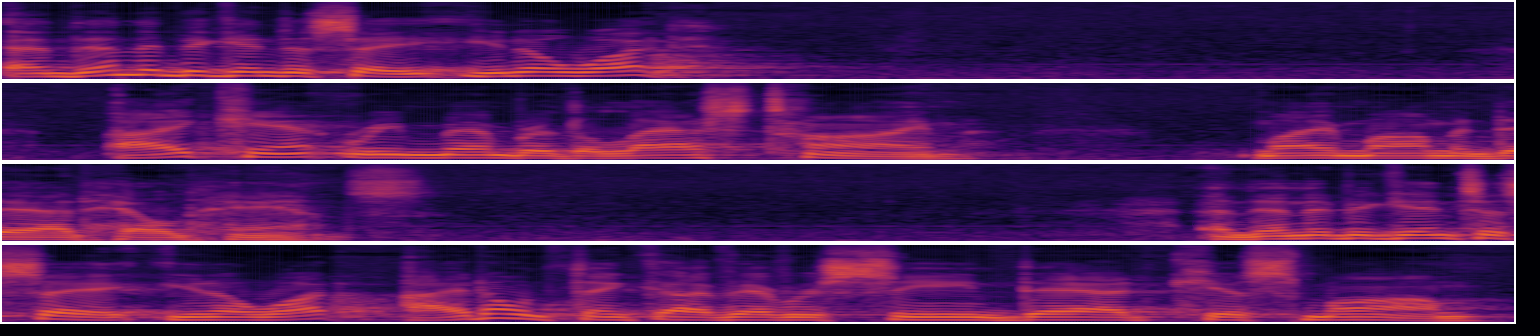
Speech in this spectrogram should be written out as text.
And then they begin to say, You know what? I can't remember the last time my mom and dad held hands. And then they begin to say, you know what? I don't think I've ever seen dad kiss mom.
